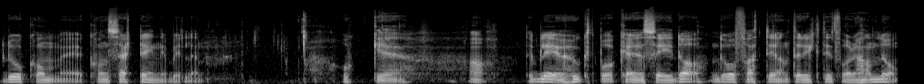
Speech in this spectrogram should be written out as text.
Då kom eh, Concerta in i bilden. Och ja, det blev jag högt på kan jag säga idag. Då fattade jag inte riktigt vad det handlade om.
